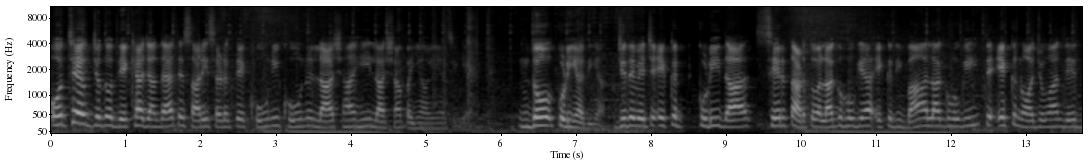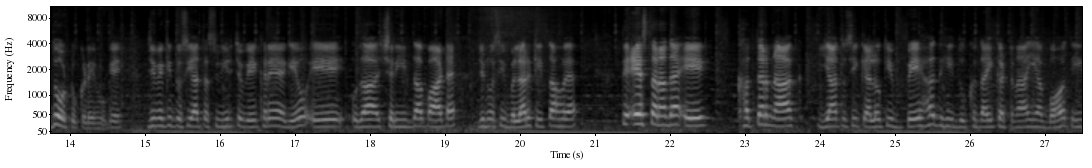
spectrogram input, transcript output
ਉੱਥੇ ਜਦੋਂ ਦੇਖਿਆ ਜਾਂਦਾ ਹੈ ਤੇ ਸਾਰੀ ਸੜਕ ਤੇ ਖੂਨ ਹੀ ਖੂਨ, ਲਾਸ਼ਾਂ ਹੀ ਲਾਸ਼ਾਂ ਪਈਆਂ ਹੋਈਆਂ ਸੀਗੀਆਂ ਦੋ ਕੁੜੀਆਂ ਦੀਆਂ, ਜਿਹਦੇ ਵਿੱਚ ਇੱਕ ਕੁੜੀ ਦਾ ਸਿਰ ਧੜ ਤੋਂ ਅਲੱਗ ਹੋ ਗਿਆ, ਇੱਕ ਦੀ ਬਾਹ ਅਲੱਗ ਹੋ ਗਈ ਤੇ ਇੱਕ ਨੌਜਵਾਨ ਦੇ ਦੋ ਟੁਕੜੇ ਹੋ ਗਏ ਜਿਵੇਂ ਕਿ ਤੁਸੀਂ ਆ ਤਸਵੀਰ 'ਚ ਵੇਖ ਰਹੇ ਹੈਗੇ ਹੋ, ਇਹ ਉਹਦਾ ਸਰੀਰ ਦਾ ਪਾਰਟ ਹੈ, ਜਿਹਨੂੰ ਅਸੀਂ ਬਲਰ ਕੀਤਾ ਹੋਇਆ ਹੈ। ਤੇ ਇਸ ਤਰ੍ਹਾਂ ਦਾ ਇਹ ਖਤਰਨਾਕ ਜਾਂ ਤੁਸੀਂ ਕਹਿ ਲਓ ਕਿ ਬੇहद ਹੀ ਦੁਖਦਾਈ ਘਟਨਾ ਜਾਂ ਬਹੁਤ ਹੀ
